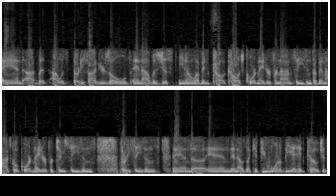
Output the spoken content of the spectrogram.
and I, but I was 35 years old, and I was just, you know, I've been co- college coordinator for nine seasons. I've been high school coordinator for two seasons, three seasons, and uh, and and I was like, if you want to be a head coach, at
